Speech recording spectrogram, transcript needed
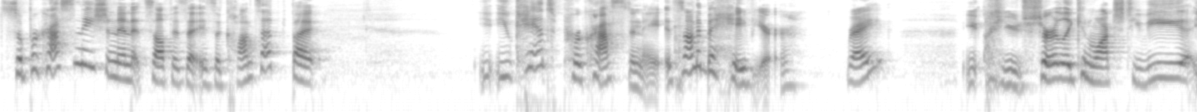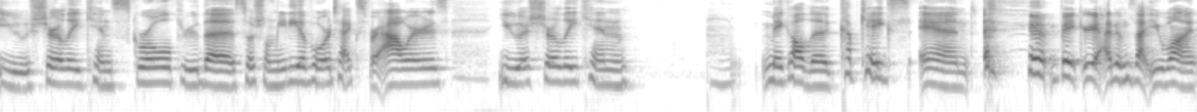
so procrastination in itself is a is a concept but you, you can't procrastinate it's not a behavior right you, you surely can watch TV. You surely can scroll through the social media vortex for hours. You surely can make all the cupcakes and bakery items that you want.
